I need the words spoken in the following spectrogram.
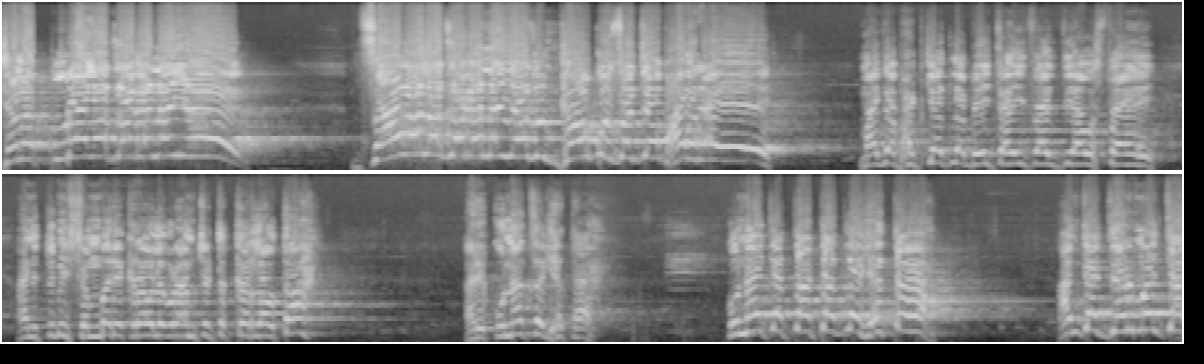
ज्याला पुरायला जागा नाहीये जाळाला जागा नाही अजून गाव कोसाच्या बाहेर आहे. माझ्या भटक्यातल्या बेचाळीस अवस्था आहे आणि तुम्ही शंभर एकरावल्यावर आमची टक्कर लावता? अरे कुणाचं घेता? कुणाच्या ताटातलं घेता? आमच्या जर्मनच्या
